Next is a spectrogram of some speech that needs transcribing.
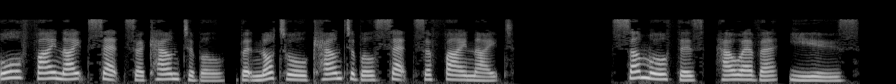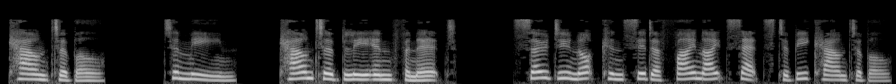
All finite sets are countable, but not all countable sets are finite. Some authors, however, use «countable» to mean «countably infinite», so do not consider finite sets to be countable.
